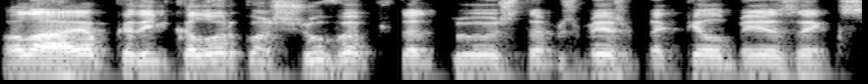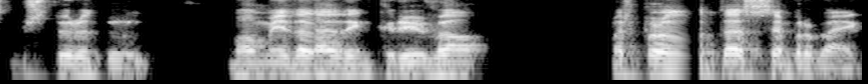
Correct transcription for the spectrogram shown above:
Olá, é um bocadinho calor com chuva, portanto estamos mesmo naquele mês em que se mistura tudo. Uma umidade incrível, mas pronto, está-se sempre bem.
